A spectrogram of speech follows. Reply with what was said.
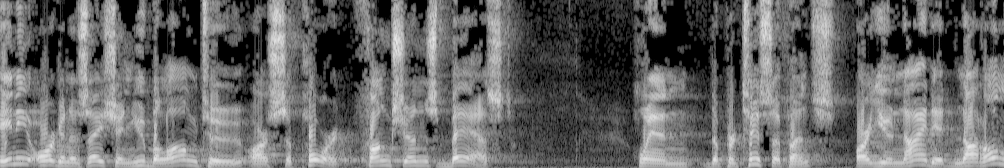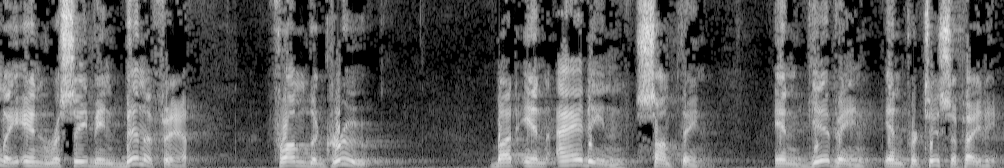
Any organization you belong to or support functions best when the participants are united not only in receiving benefit from the group, but in adding something, in giving, in participating.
